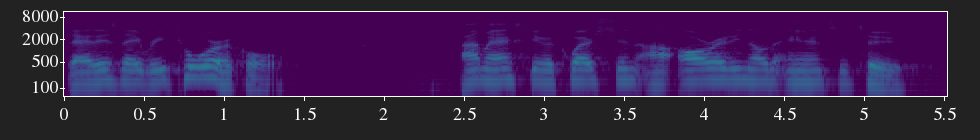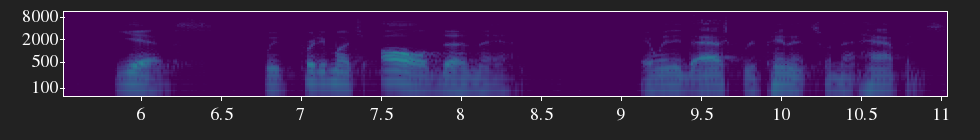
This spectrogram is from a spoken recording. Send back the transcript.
That is a rhetorical. I'm asking a question I already know the answer to. Yes, we've pretty much all done that. And we need to ask repentance when that happens.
